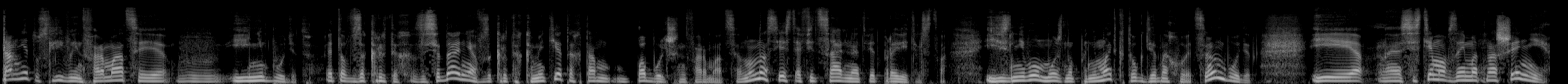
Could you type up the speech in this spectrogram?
Там нету слива информации и не будет. Это в закрытых заседаниях, в закрытых комитетах, там побольше информации. Но у нас есть официальный ответ правительства. И из него можно понимать, кто где находится. И он будет. И э, система взаимоотношений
